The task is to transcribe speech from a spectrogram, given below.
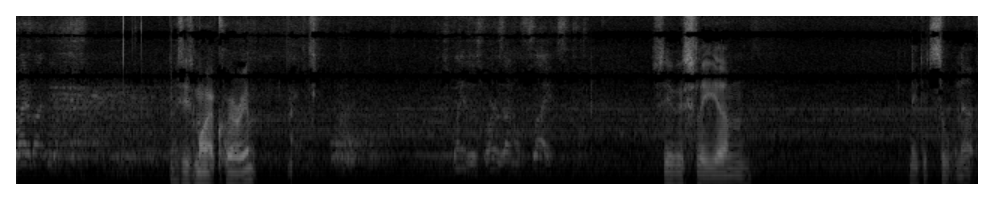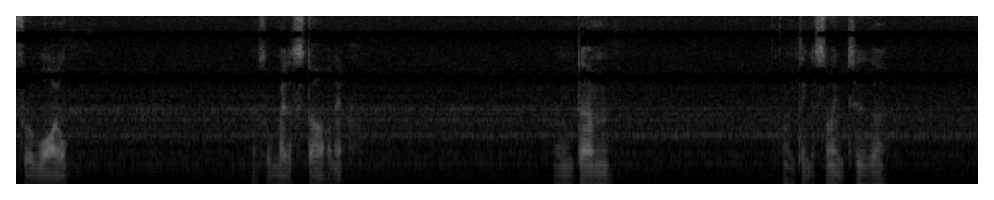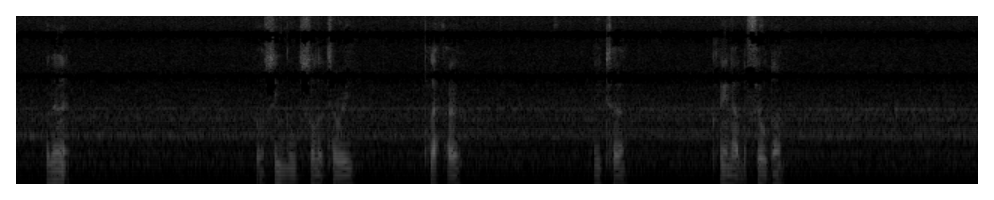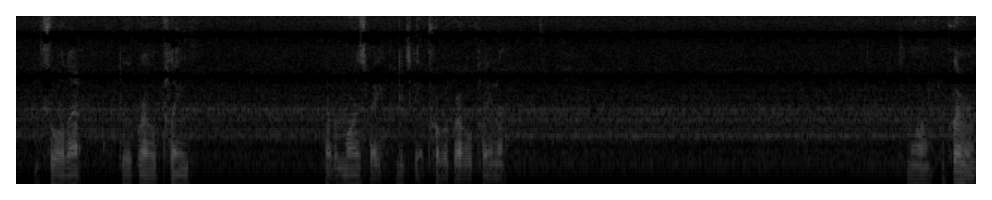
right about here. This is my aquarium. Explains its horizontal flights. Seriously, um, needed sorting out for a while. I sort of made a start on it. And, um, I think there's something to uh, put in it. Got a single solitary pleco. Need to clean out the filter. Before that, do a gravel clean. That reminds me, I need to get a proper gravel cleaner. My aquarium.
